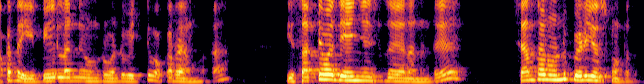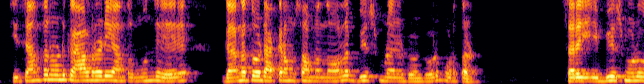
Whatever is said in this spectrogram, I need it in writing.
ఒకతే ఈ పేర్లన్నీ ఉన్నటువంటి వ్యక్తి ఒకరే అనమాట ఈ సత్యవతి ఏం చేసింది అని అంటే శంతనుడిని పెళ్ళి చేసుకుంటుంది. ఈ శంతనుడికి ఆల్రెడీ అంతకుముందే గంగతోటి అక్రమ సంబంధం వల్ల భీష్ముడు అనేటువంటి వాడు పుడతాడు. సరే ఈ భీష్ముడు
